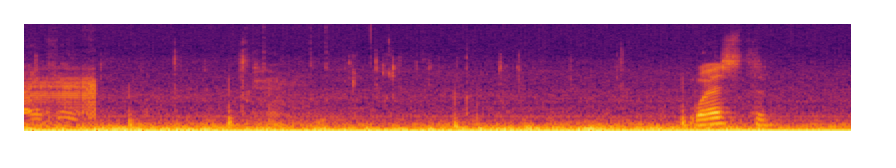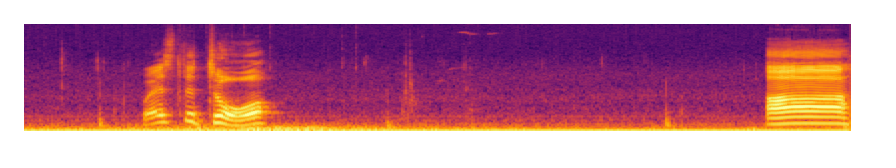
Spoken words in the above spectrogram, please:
19... Where's the Where's the door? Uh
